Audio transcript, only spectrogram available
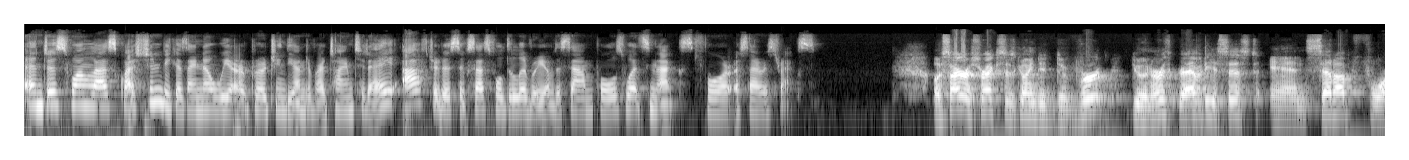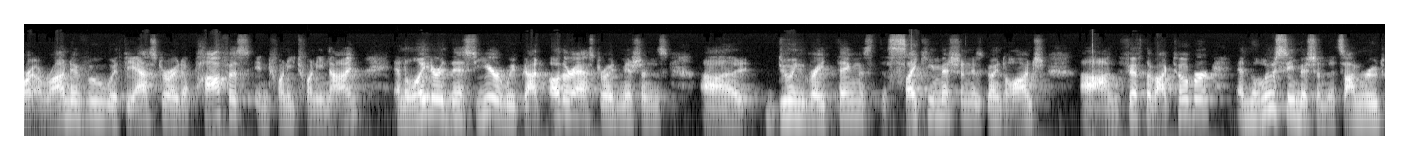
And just one last question, because I know we are approaching the end of our time today. After the successful delivery of the samples, what's next for OSIRIS-REx? OSIRIS-REx is going to divert, do an Earth gravity assist, and set up for a rendezvous with the asteroid Apophis in 2029. And later this year, we've got other asteroid missions uh, doing great things. The Psyche mission is going to launch uh, on the 5th of October, and the Lucy mission that's en route,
